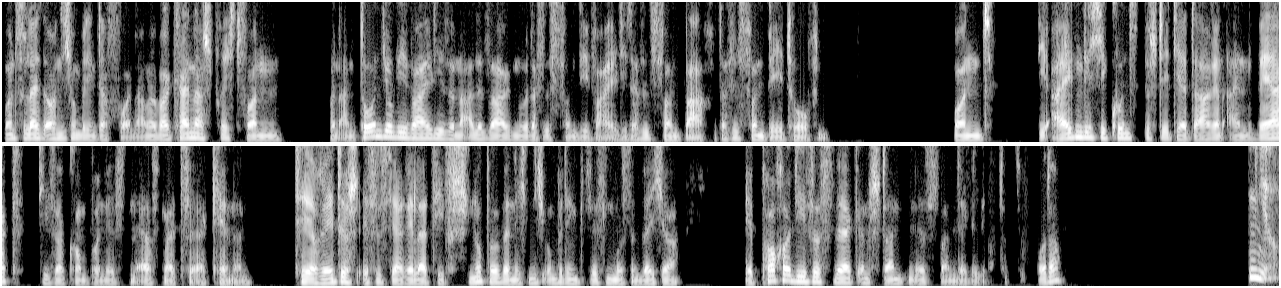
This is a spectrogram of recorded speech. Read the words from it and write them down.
Und vielleicht auch nicht unbedingt der Vorname, weil keiner spricht von, von Antonio Vivaldi, sondern alle sagen nur, das ist von Vivaldi, das ist von Bach, das ist von Beethoven. Und die eigentliche Kunst besteht ja darin, ein Werk dieser Komponisten erstmal zu erkennen. Theoretisch ist es ja relativ schnuppe, wenn ich nicht unbedingt wissen muss, in welcher Epoche dieses Werk entstanden ist, wann der gelebt hat, oder? Ja.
